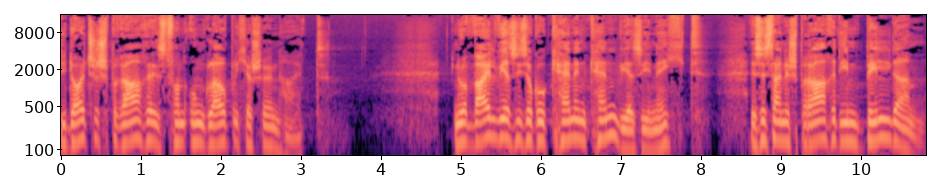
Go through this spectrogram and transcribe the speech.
Die deutsche Sprache ist von unglaublicher Schönheit. Nur weil wir sie so gut kennen, kennen wir sie nicht. Es ist eine Sprache, die in Bildern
